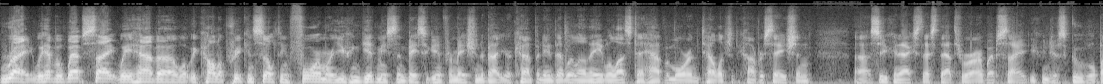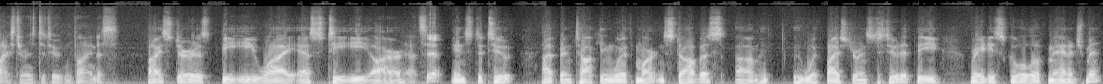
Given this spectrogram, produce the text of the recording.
Right. We have a website. We have a, what we call a pre-consulting form where you can give me some basic information about your company that will enable us to have a more intelligent conversation. Uh, so you can access that through our website. You can just Google Beyster Institute and find us. Beyster is B E Y S T E R. That's it. Institute. I've been talking with Martin Staubus um, with Beyster Institute at the Rady School of Management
